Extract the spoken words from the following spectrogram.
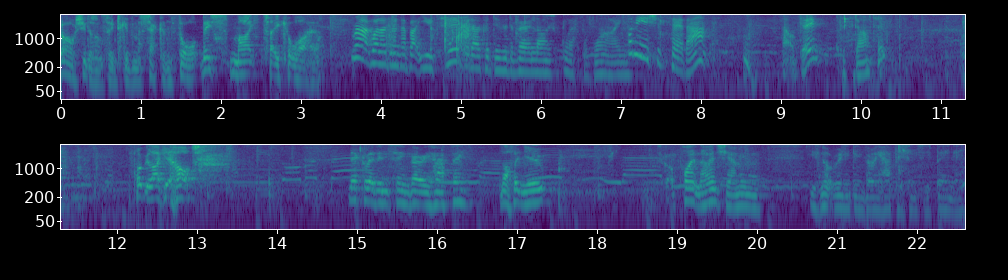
Oh, she doesn't seem to give him a second thought. This might take a while. Right, well, I don't know about you two, but I could do with a very large glass of wine. Funny you should say that. That'll do, for starters. Hope you like it hot. Nicola didn't seem very happy. Nothing new. She's got a point, though, hasn't she? I mean, he's not really been very happy since he's been here.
